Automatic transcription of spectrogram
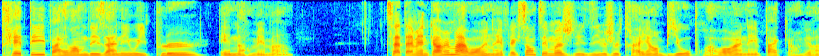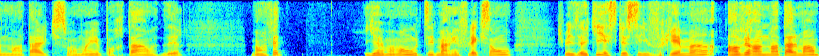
traiter, par exemple, des années où il pleut énormément, ça t'amène quand même à avoir une réflexion. Moi, je lui dis, je veux travailler en bio pour avoir un impact environnemental qui soit moins important, on va dire. Mais en fait, il y a un moment où, ma réflexion, je me dis, OK, est-ce que c'est vraiment, environnementalement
